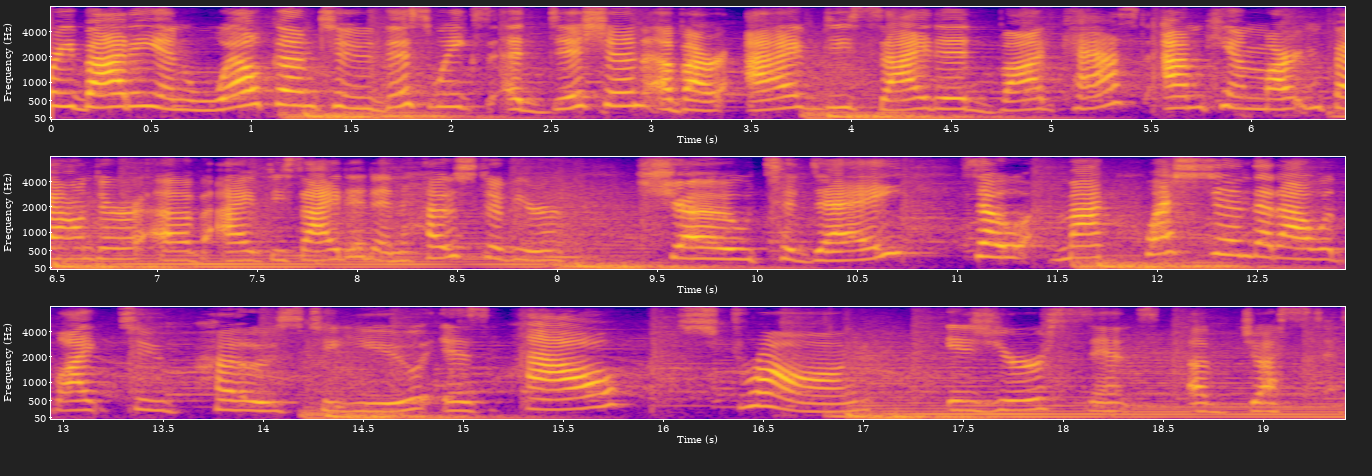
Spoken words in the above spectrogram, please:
everybody, and welcome to this week's edition of our I've Decided podcast. I'm Kim Martin, founder of I've Decided and host of your show today. So, my question that I would like to pose to you is How strong is your sense of justice?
